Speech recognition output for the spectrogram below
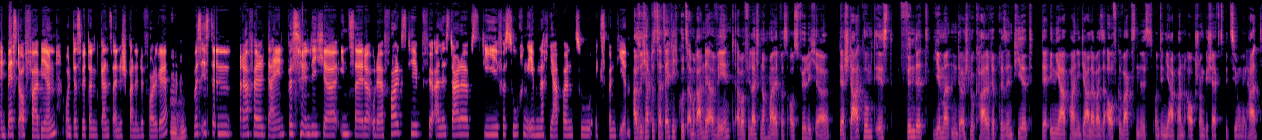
ein Best-of Fabian und das wird dann ganz eine spannende Folge. Mhm. Was ist denn, Raphael, dein persönlicher Insider oder Erfolgstipp für alle Startups, die versuchen eben nach Japan zu expandieren? Also ich habe das tatsächlich kurz am Rande erwähnt, aber vielleicht nochmal etwas ausführlicher. Der Startpunkt ist findet jemanden, der euch lokal repräsentiert, der in Japan idealerweise aufgewachsen ist und in Japan auch schon Geschäftsbeziehungen hat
